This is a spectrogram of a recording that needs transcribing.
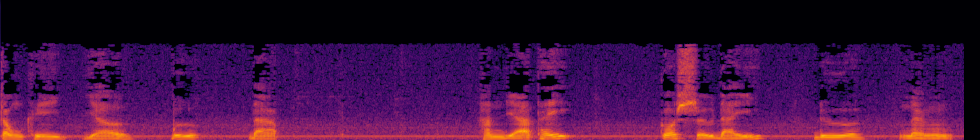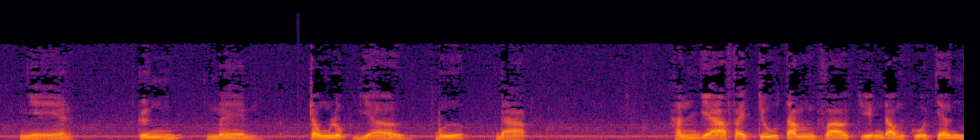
trong khi dở, bước, đạp. Hành giả thấy có sự đẩy, đưa, nặng, nhẹ, cứng, mềm trong lúc dở, bước, đạp. Hành giả phải chú tâm vào chuyển động của chân,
